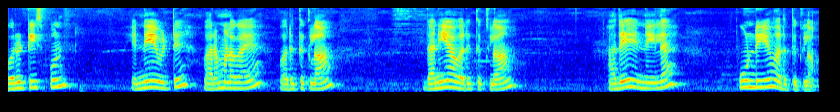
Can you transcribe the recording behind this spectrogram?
ஒரு டீஸ்பூன் எண்ணெயை விட்டு வரமிளகாயை வறுத்துக்கலாம். தனியா வறுத்துக்கலாம். அதே எண்ணெயில் பூண்டையும் வறுத்துக்கலாம்.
